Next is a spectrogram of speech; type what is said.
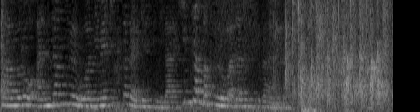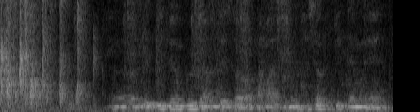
다음으로 안상수 의원님의 축사가 있겠습니다. 힘찬 박수로 맞아 주시기 바랍니다. 어, 우리 부의장께서 다 말씀을 하셨기 때문에 어,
